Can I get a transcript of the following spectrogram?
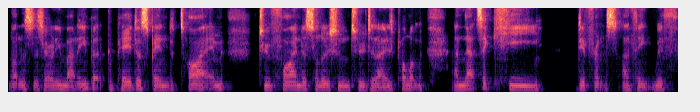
not necessarily money but prepared to spend time to find a solution to today's problem. And that's a key difference i think with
